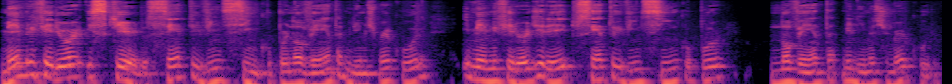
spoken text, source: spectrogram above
Membro inferior esquerdo, 125 por 90 milímetros de mercúrio. E membro inferior direito, 125 por 90 milímetros de mercúrio.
